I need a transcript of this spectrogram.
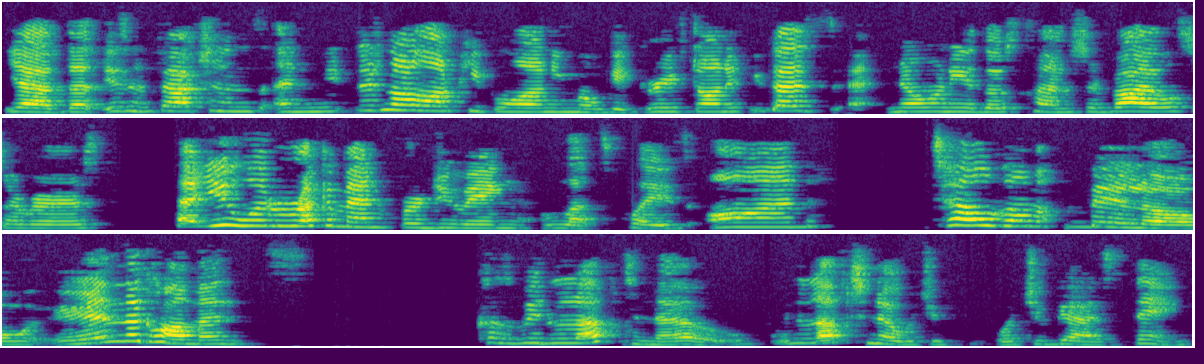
yeah, that isn't factions, and there's not a lot of people on. You won't get griefed on. If you guys know any of those kind of survival servers that you would recommend for doing let's plays on, tell them below in the comments, cause we'd love to know. We'd love to know what you what you guys think.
